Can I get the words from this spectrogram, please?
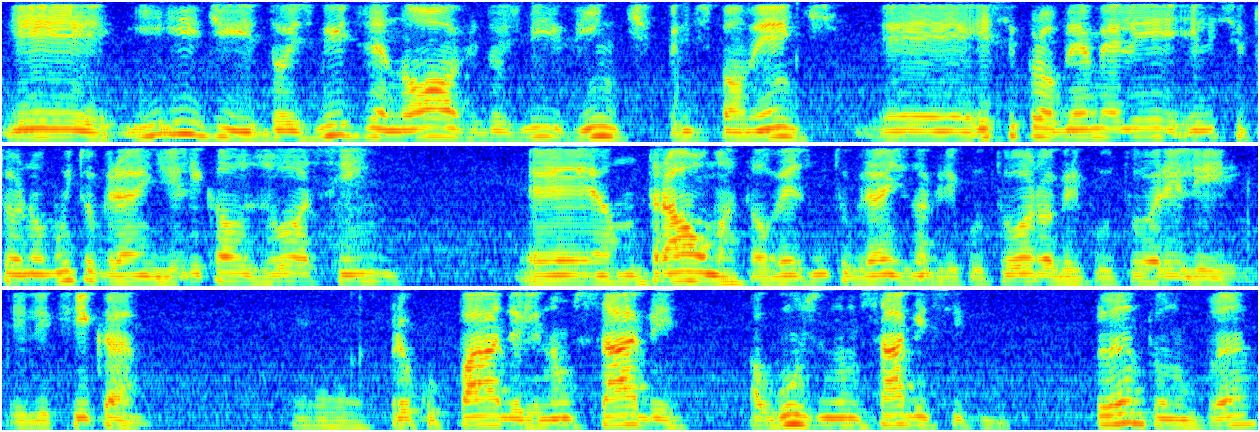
E, e de 2019, 2020, principalmente, é, esse problema ele, ele se tornou muito grande. Ele causou, assim, é, um trauma, talvez, muito grande no agricultor. O agricultor, ele, ele fica é, preocupado, ele não sabe, alguns não sabem se plantam ou não plantam,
